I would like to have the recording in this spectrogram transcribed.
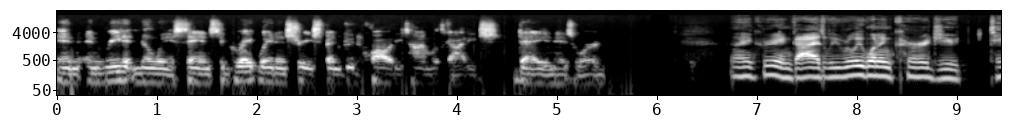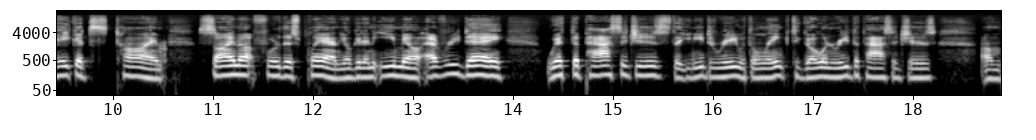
and and read it and know what he's saying it's a great way to ensure you spend good quality time with god each day in his word i agree and guys we really want to encourage you take its time sign up for this plan you'll get an email every day with the passages that you need to read with a link to go and read the passages. Um,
